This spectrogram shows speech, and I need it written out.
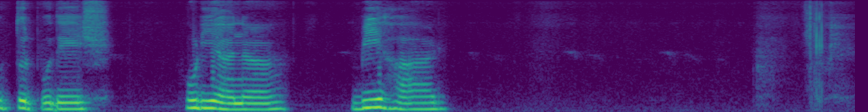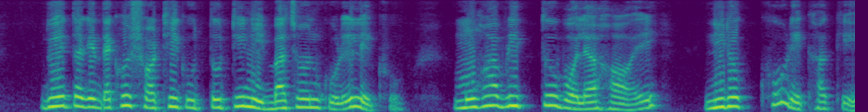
উত্তরপ্রদেশ, হরিয়ানা, বিহার। দুয়ের দাগে দেখো সঠিক উত্তরটি নির্বাচন করে লেখো। মহাবৃত্ত বলা হয় নিরক্ষ রেখাকে।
